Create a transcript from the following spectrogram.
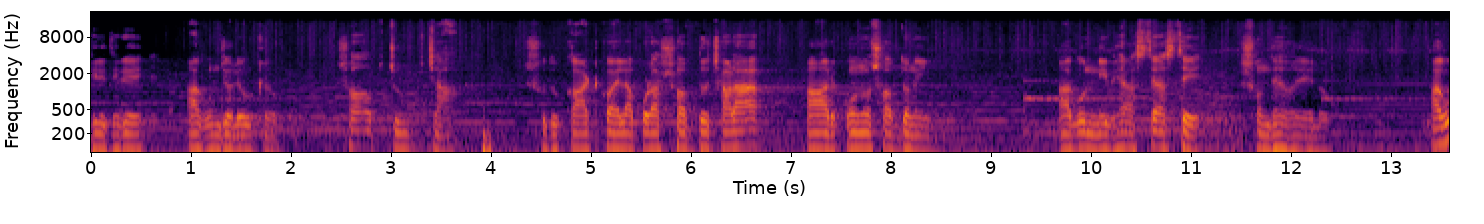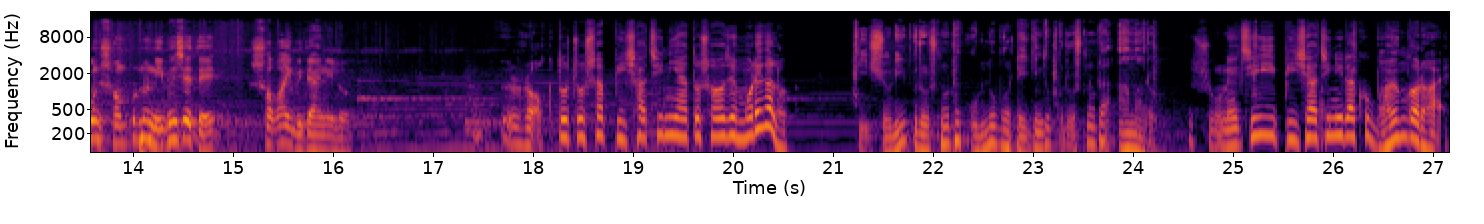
ধীরে ধীরে আগুন জ্বলে উঠল। সব চুপচাপ। শুধু কাঠ কয়লা পোড়ার শব্দ ছাড়া আর কোনো শব্দ নেই। আগুন নিভে আস্তে আস্তে সন্ধে হয়ে এলো। আগুন সম্পূর্ণ নিভে যেতে সবাই বিদায় নিল। রক্তচোষা পিসাচিনি এত সহজে মরে গেল? কিশোরী প্রশ্নটা করল বটে কিন্তু প্রশ্নটা আমারও। শুনেছি পিসাচিনিরা খুব ভয়ঙ্কর হয়।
